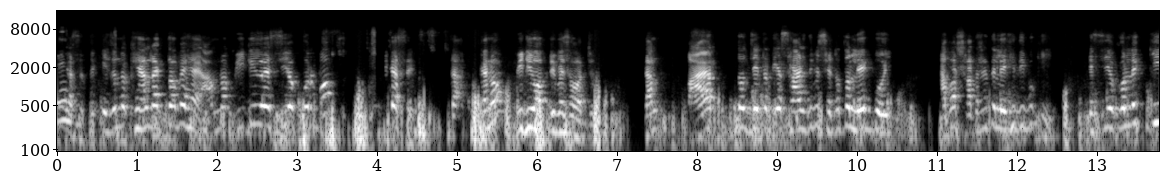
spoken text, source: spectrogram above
ঠিক আছে, তো এই খেয়াল রাখতে হবে হ্যাঁ আমরা ভিডিও করব, ঠিক আছে কেন? ভিডিও অপটিমাইজ হওয়ার জন্য। কারণ বায়ার তো যেটা দিয়ে সার্চ দিবে, সেটা তো লিখবই, আবার সাথে সাথে লিখে দিব কি? করলে কি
